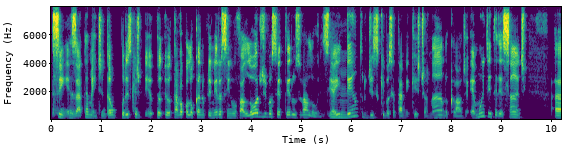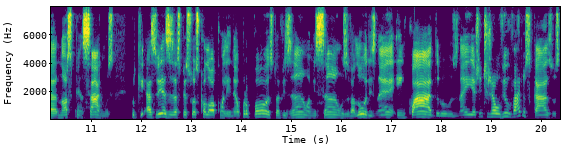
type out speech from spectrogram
Sim, exatamente. Então, por isso que eu estava colocando primeiro assim, o valor de você ter os valores. E uhum. aí, dentro disso que você está me questionando, Cláudia, é muito interessante uh, nós pensarmos, porque às vezes as pessoas colocam ali, né, o propósito, a visão, a missão, os valores, né, em quadros, né, e a gente já ouviu vários casos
